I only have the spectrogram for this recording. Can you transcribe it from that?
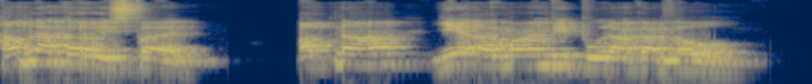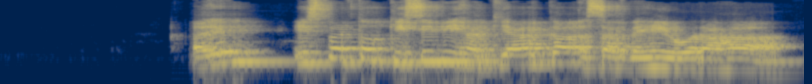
हमला करो इस पर। अपना ये अरमान भी पूरा कर लो। अरे, इस पर तो किसी भी हथियार का असर नहीं हो रहा।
